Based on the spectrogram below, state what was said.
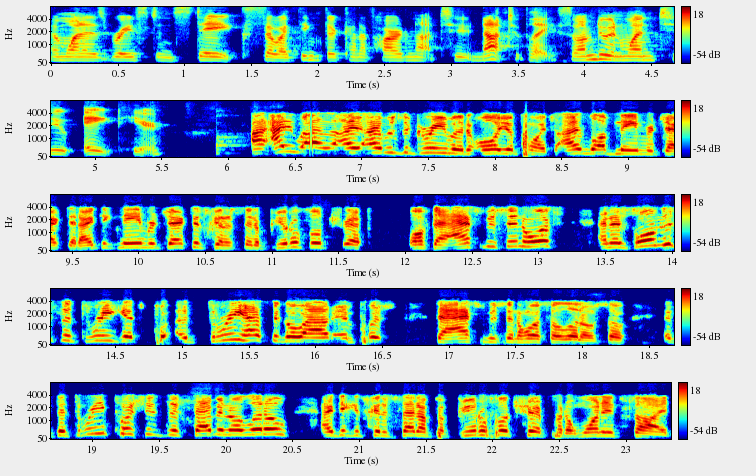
and one is raced in stakes. So I think they're kind of hard not to not to play. So I'm doing one, two, eight here. I, I I was agree with all your points. I love name rejected. I think name rejected is going to set a beautiful trip off the Asmussen horse, and as long as the three gets uh, three has to go out and push the Asmussen horse a little. So if the three pushes the seven a little, I think it's going to set up a beautiful trip for the one inside.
